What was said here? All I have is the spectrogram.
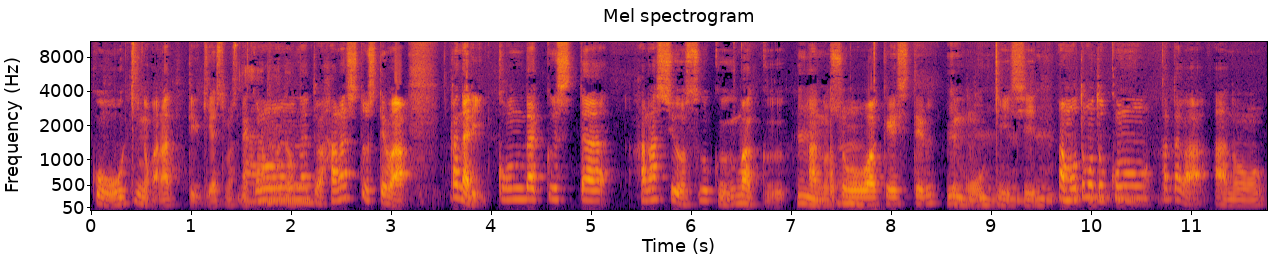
構大きいのかなっていう気がしますね。このなんていうの話としてはかなり混濁した話をすごくうまく、うん。あの小分けしてるっていうのも大きいしもともとこの方があの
